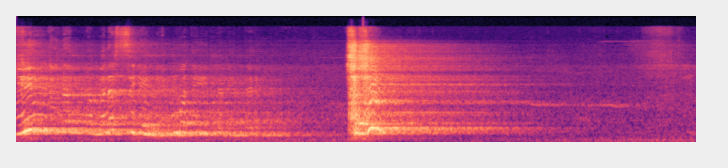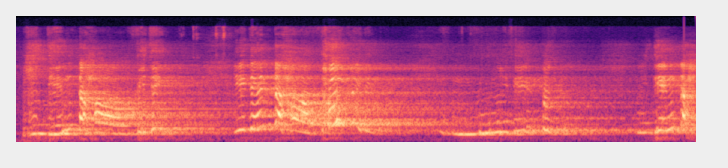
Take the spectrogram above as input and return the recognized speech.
ಇಂದು ನನ್ನ ಮನಸ್ಸಿಗೆ ನೆಮ್ಮದಿ ಇಲ್ಲವೆಂದರೆ ಛೀ! ಇದೆಂತಹ ವಿಧಿ ಇದೆಂತಹ ಇದೆಂತಹ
